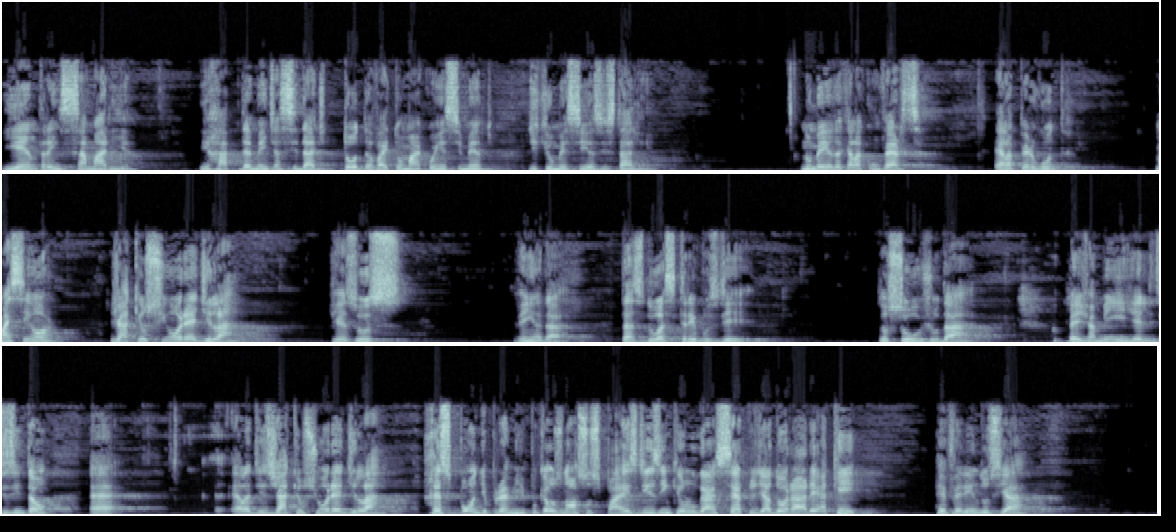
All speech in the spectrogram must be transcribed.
e entra em Samaria. E rapidamente a cidade toda vai tomar conhecimento de que o Messias está ali. No meio daquela conversa, ela pergunta: Mas, Senhor, já que o Senhor é de lá, Jesus vinha da, das duas tribos de, do sul, Judá, Benjamim, e ele diz então: é, ela diz: Já que o Senhor é de lá, Responde para mim, porque os nossos pais dizem que o lugar certo de adorar é aqui, referindo-se a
